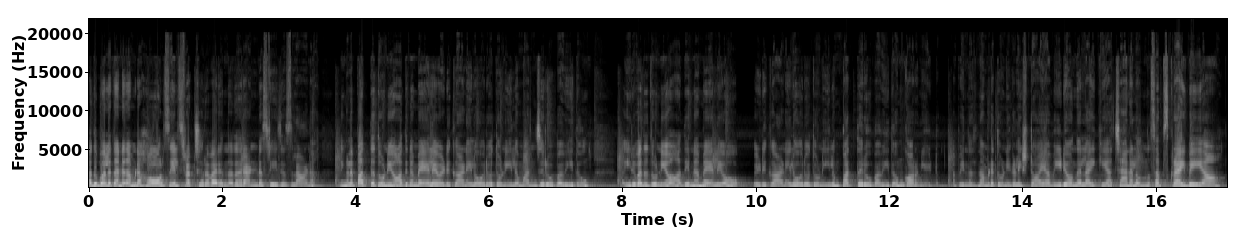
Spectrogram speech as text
അതുപോലെ തന്നെ നമ്മുടെ ഹോൾസെയിൽ സ്ട്രക്ചർ വരുന്നത് രണ്ട് സ്റ്റേജസിലാണ്. നിങ്ങൾ പത്ത് തുണിയോ അതിന് മേലെയോ എടുക്കുകയാണെങ്കിൽ ഓരോ തുണിയിലും അഞ്ച് രൂപ വീതവും. ഇരുപത് തുണിയോ അതിന് മേലെയോ എടുക്കുകയാണെങ്കിൽ ഓരോ തുണിയിലും പത്ത് രൂപ വീതവും കുറഞ്ഞു കിട്ടും. അപ്പോൾ ഇന്നത്തെ നമ്മുടെ തുണികൾ ഇഷ്ടമായ വീഡിയോ ഒന്ന് ലൈക്ക് ചെയ്യുക ചാനൽ ഒന്ന് സബ്സ്ക്രൈബ് ചെയ്യുക.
